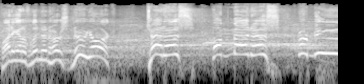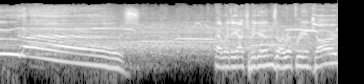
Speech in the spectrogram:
Fighting out of Lindenhurst, New York, Dennis the Menace Bermudez. And when the action begins, our referee in charge,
